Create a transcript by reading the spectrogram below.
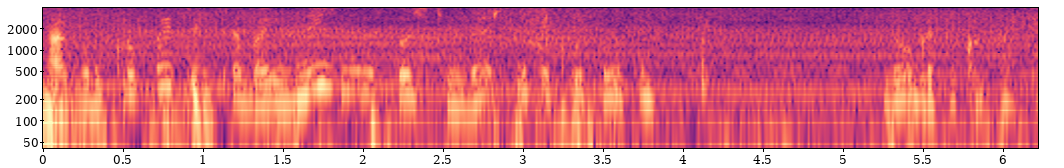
Отак буду кропити. Треба і з нижні листочки, і верхні покропити. Добре покропити.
